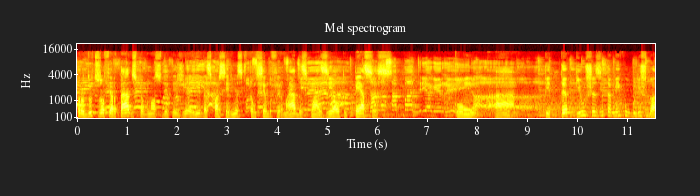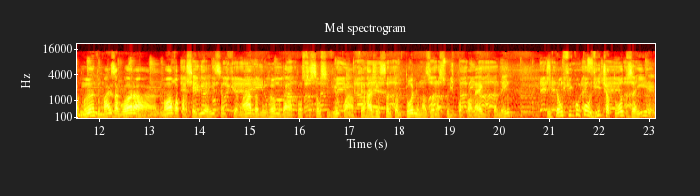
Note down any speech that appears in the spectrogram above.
produtos ofertados pelo nosso DTG aí, das parcerias que estão sendo firmadas com a Z Autopeças, com a Pitã Pilchas e também com o Bulicho do Armando, mais agora nova parceria aí sendo firmada no ramo da construção civil com a Ferragem Santo Antônio, na zona sul de Porto Alegre também. Então fica o convite a todos aí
